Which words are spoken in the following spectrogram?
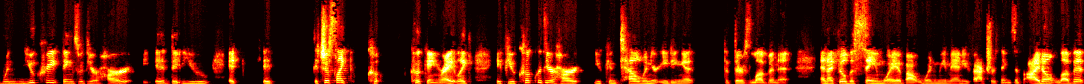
when you create things with your heart, it, that you it it it's just like co- cooking, right? Like if you cook with your heart, you can tell when you're eating it that there's love in it. And I feel the same way about when we manufacture things. If I don't love it,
